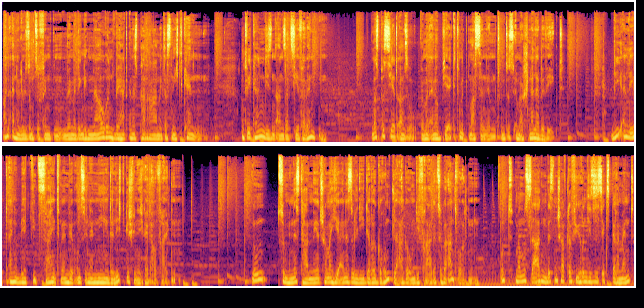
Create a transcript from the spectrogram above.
an eine Lösung zu finden, wenn wir den genaueren Wert eines Parameters nicht kennen. Und wir können diesen Ansatz hier verwenden. Was passiert also, wenn man ein Objekt mit Masse nimmt und es immer schneller bewegt? Wie erlebt ein Objekt die Zeit, wenn wir uns in der Nähe der Lichtgeschwindigkeit aufhalten? Nun, zumindest haben wir jetzt schon mal hier eine solidere Grundlage, um die Frage zu beantworten. Und man muss sagen, Wissenschaftler führen dieses Experiment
